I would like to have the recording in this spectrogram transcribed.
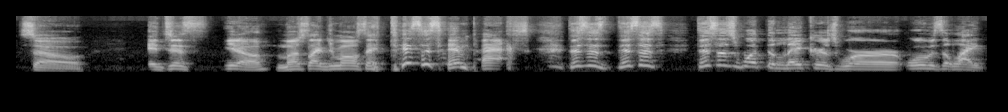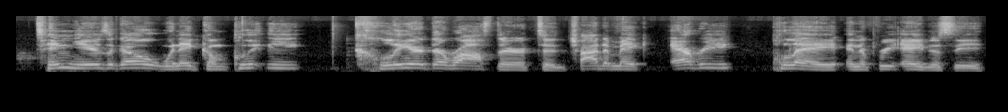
So it just you know much like Jamal said, this is impacts. This is this is this is what the Lakers were. What was it like ten years ago when they completely cleared their roster to try to make every play in the free agency,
